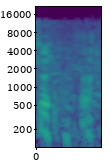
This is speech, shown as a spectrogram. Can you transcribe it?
Ha ha ha.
